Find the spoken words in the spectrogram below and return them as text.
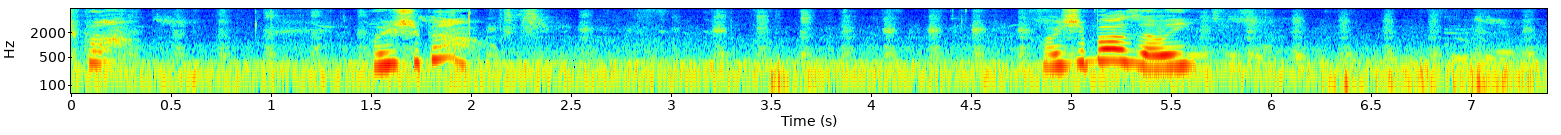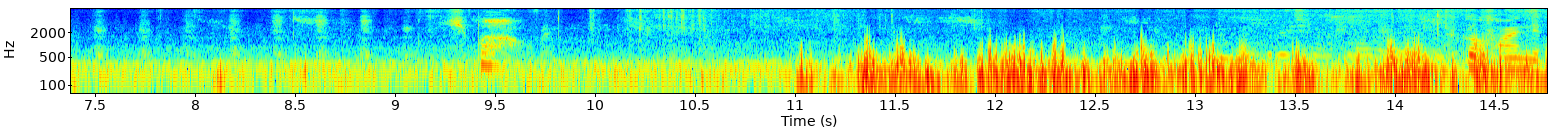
your ball? Where's your ball? Where's your ball, Zoe? Where's your ball? Let's go find it.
